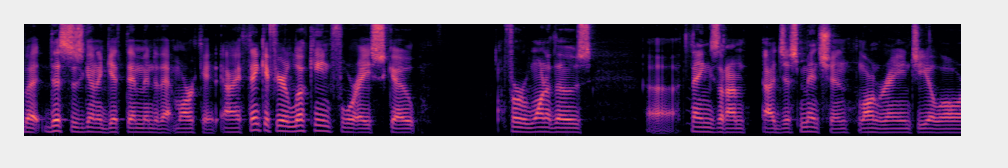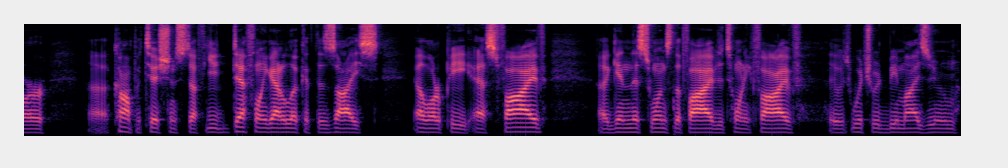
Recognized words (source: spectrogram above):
but this is going to get them into that market. And I think if you're looking for a scope for one of those uh, things that I'm I just mentioned, long range, ELR, uh, competition stuff, you definitely got to look at the Zeiss LRP S5. Again, this one's the 5 to 25, which would be my zoom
